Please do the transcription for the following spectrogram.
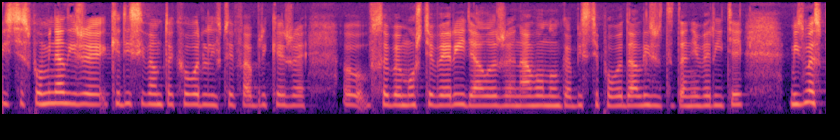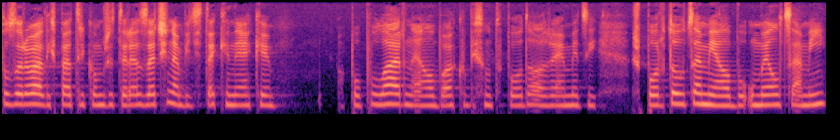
Vy ste spomínali, že kedy si vám tak hovorili v tej fabrike, že v sebe môžete veriť, ale že na vonok, aby ste povedali, že teda neveríte. My sme spozorovali s Patrikom, že teraz začína byť také nejaké populárne, alebo ako by som to povedala, že aj medzi športovcami alebo umelcami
